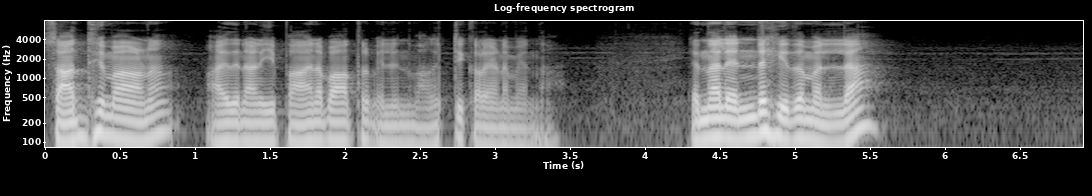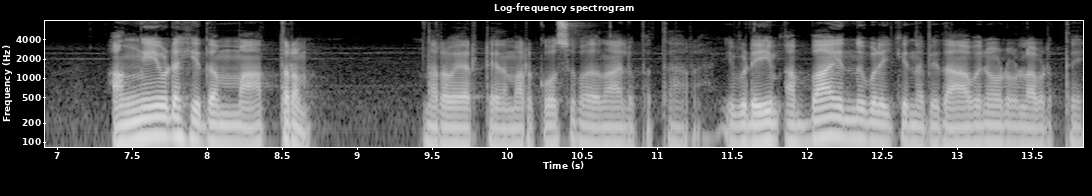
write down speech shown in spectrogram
സാധ്യമാണ്. ആയതിനാൽ ഈ പാനപാത്രം എന്നിൽ നിന്നും അകറ്റിക്കളയണമെന്ന്. എന്നാൽ എന്റെ ഹിതമല്ല അങ്ങയുടെ ഹിതം മാത്രം നിറവേറട്ടെ മർക്കോസ് പതിനാല് മുപ്പത്താറ്. ഇവിടെയും അബ്ബ എന്ന് വിളിക്കുന്ന പിതാവിനോടുള്ള അവിടുത്തെ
